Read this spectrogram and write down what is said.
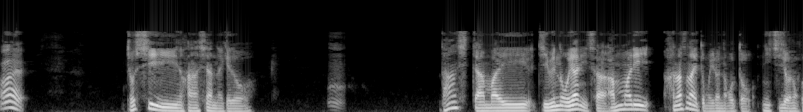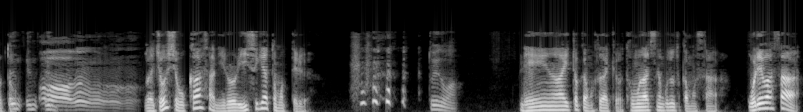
はい。女子の話なんだけど、うん。男子ってあんまり自分の親にさ、あんまり話さないと思ういろんなこと、日常のこと。うん、うん、うん。ああ、うんうんうんうん。俺女子お母さんにいろいろ言い過ぎだと思ってる。というのは？恋愛とかもそうだけど、友達のこととかもさ、俺はさ、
